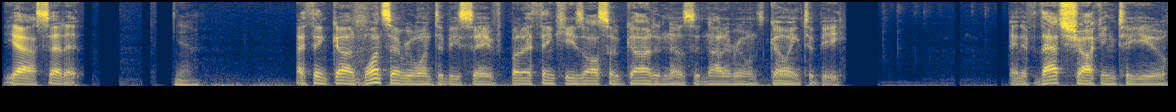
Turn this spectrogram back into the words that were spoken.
yeah I said it Yeah. i think god wants everyone to be saved but i think he's also god and knows that not everyone's going to be and if that's shocking to you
